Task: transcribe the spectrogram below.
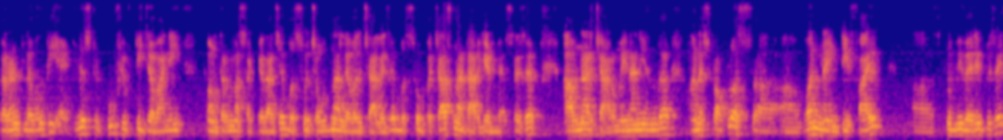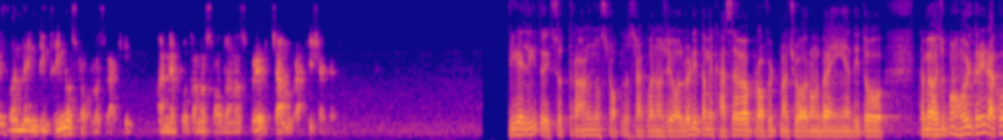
કરંટ લેવલથી એટલીસ્ટ ટુ ફિફ્ટી જવાની કાઉન્ટરમાં શક્યતા છે. બસો ચૌદના લેવલ ચાલે છે. બસો પચાસના ટાર્ગેટ બેસે છે. આવનાર ચાર મહિનાની અંદર અને stop loss one ninety five to be very precise one ninety થ્રીનો સ્ટોપલોસ રાખી અને પોતાનો સોદાનો સ્પ્રેડ ચાલુ રાખી શકે છે. રિયલી તો એકસો ત્રાણુંનો સ્ટોપ લોસ રાખવાનો છે. ઓલરેડી તમે ખાસા એવા પ્રોફિટમાં છો અરુણભાઈ અહીંયાથી તો તમે હજુ પણ હોલ્ડ કરી રાખો.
